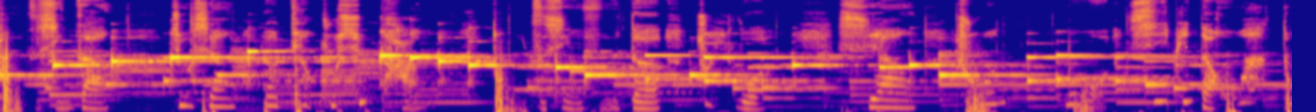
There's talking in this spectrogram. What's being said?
兔子心脏就像要跳出胸膛，兔子幸福的坠落，像春末西边的花朵。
